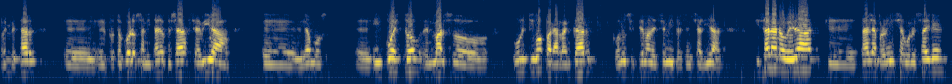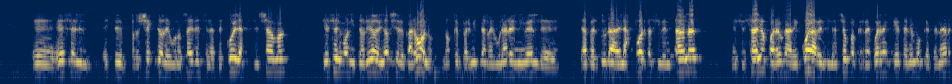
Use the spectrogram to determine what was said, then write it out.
respetar eh, el protocolo sanitario que ya se había, eh, digamos, impuesto en marzo último para arrancar con un sistema de semipresencialidad. Quizá la novedad que está en la provincia de Buenos Aires eh, es el, este proyecto de Buenos Aires en las escuelas, que se llama, que es el monitoreo de dióxido de carbono, ¿no? que permite regular el nivel de, apertura de las puertas y ventanas necesario para una adecuada ventilación, porque recuerden que tenemos que tener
